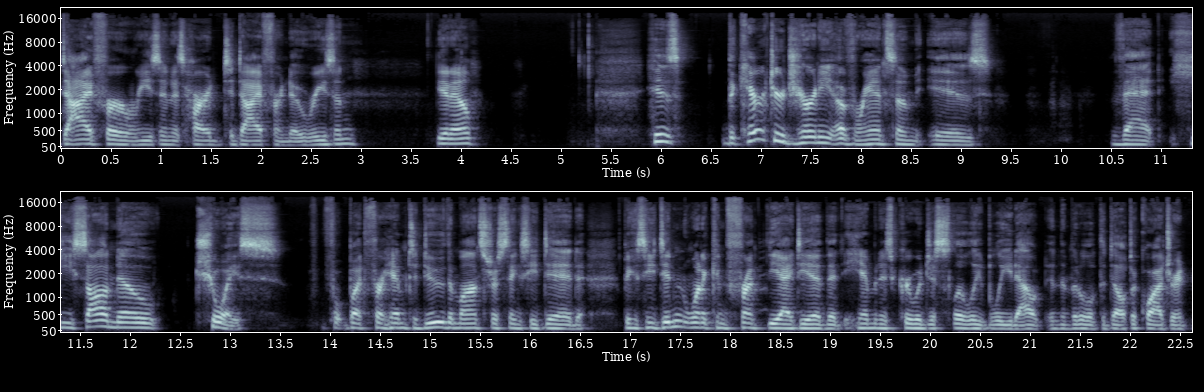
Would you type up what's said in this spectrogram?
die for a reason, it's hard to die for no reason. You know? His the character journey of Ransom is that he saw no choice for, but for him to do the monstrous things he did because he didn't want to confront the idea that him and his crew would just slowly bleed out in the middle of the Delta Quadrant,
